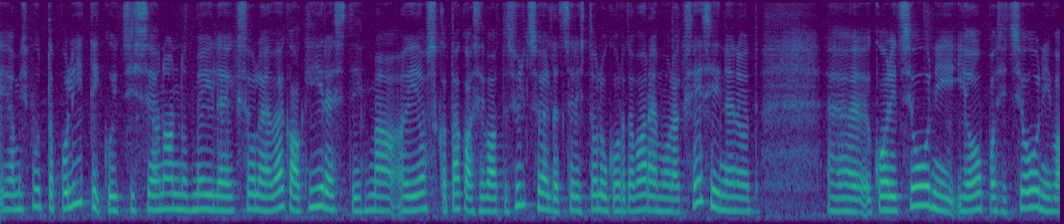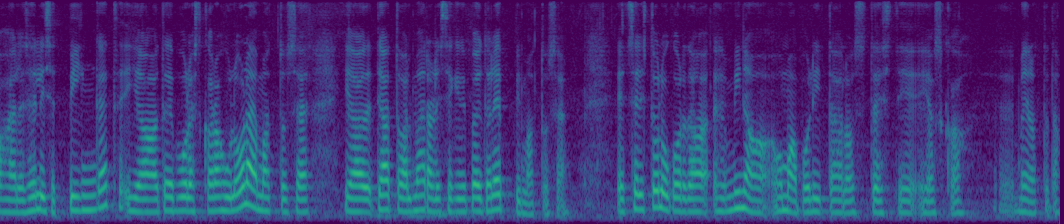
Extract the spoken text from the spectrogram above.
ja mis puudutab poliitikuid, siis see on andnud meile, eks ole, väga kiiresti, ma ei oska tagasivaates üldse öelda, et sellist olukorda varem oleks esinenud koalitsiooni ja opositsiooni vahele sellised pinged ja tõepoolest ka rahulolematuse ja teataval määral isegi võib öelda leppimatuse. et sellist olukorda mina oma poliitajaloos tõesti ei oska meenutada.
